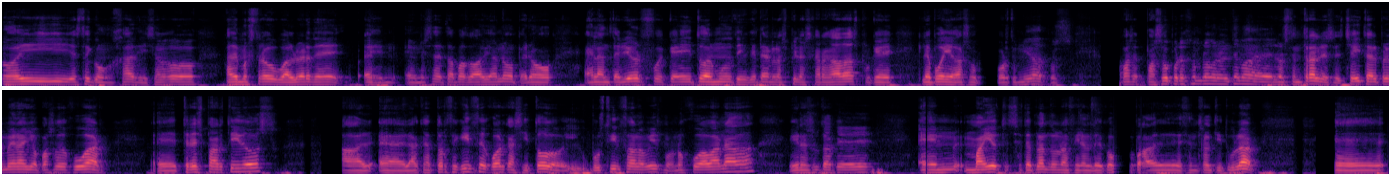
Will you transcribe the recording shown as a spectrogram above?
Hoy estoy con Hadis, algo ha demostrado Valverde en, esta etapa todavía no, pero en la anterior fue que todo el mundo tiene que tener las pilas cargadas porque le puede llegar su oportunidad. Pues pasó, por ejemplo, con el tema de los centrales. El Cheita el primer año pasó de jugar eh, tres partidos a eh, la 14-15 jugar casi todo y Bustinza lo mismo, no jugaba nada y resulta que en mayo se te planta una final de Copa de Central titular. Eh,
